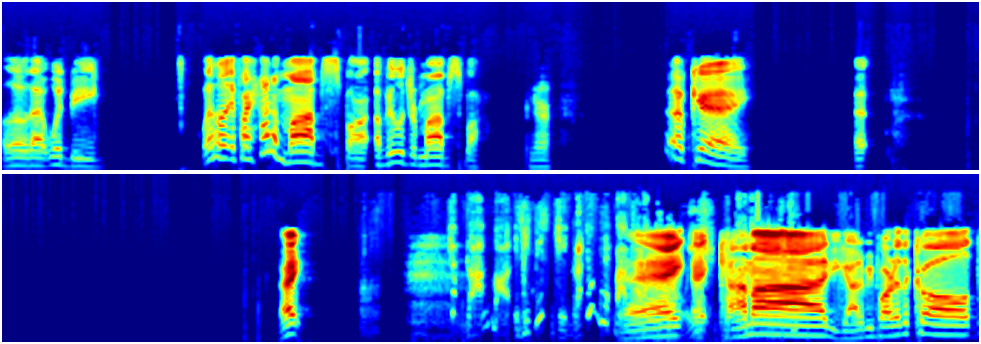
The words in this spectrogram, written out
Although that would be. Well, if I had a mob spawn, a villager mob spawner. Okay. Uh. Hey, hey, hey, come on! You gotta be part of the cult.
